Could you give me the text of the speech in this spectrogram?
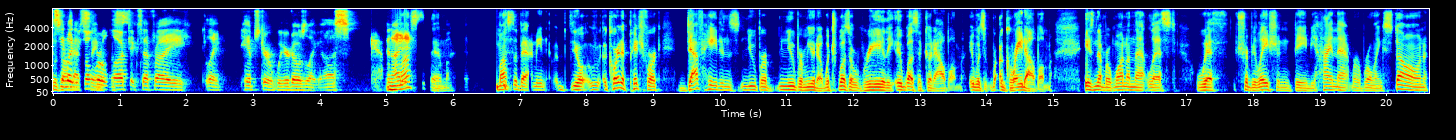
It seemed like it's overlooked, list. except for I, like hipster weirdos like us. And I Must have been. Must have been. I mean, you know, according to Pitchfork, Deafheaven's New, Ber- New Bermuda, which was a really, it was a good album. It was a great album, is number one on that list. With Tribulation being behind that, where Rolling Stone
